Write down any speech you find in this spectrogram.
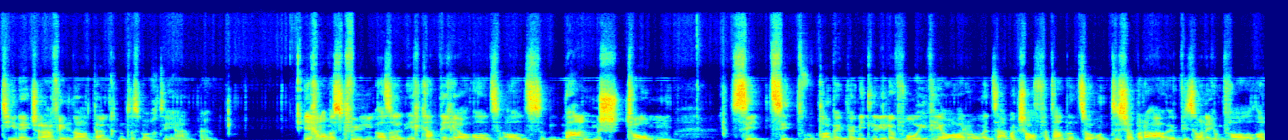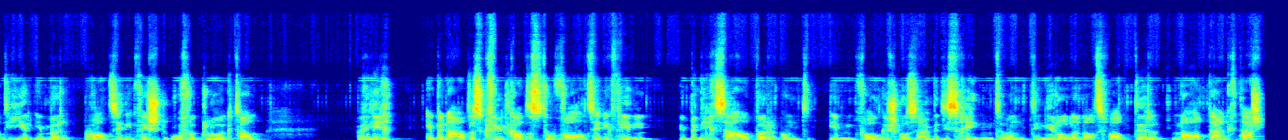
Teenager auch viel nachdenken und das macht sie auch. Ja. Ich habe das Gefühl, also ich kenne dich ja als, als Mensch, Tom, seit, seit glaube ich, mittlerweile fünf Jahren, wo wir zusammen geschafft haben und so. Und das ist aber auch etwas, was ich im Fall an dir immer wahnsinnig fest aufgeschaut habe. Weil ich eben auch das Gefühl hatte, dass du wahnsinnig viel über dich selber und im Folgeschluss auch über dein Kind und deine Rollen als Vater nachgedacht hast.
